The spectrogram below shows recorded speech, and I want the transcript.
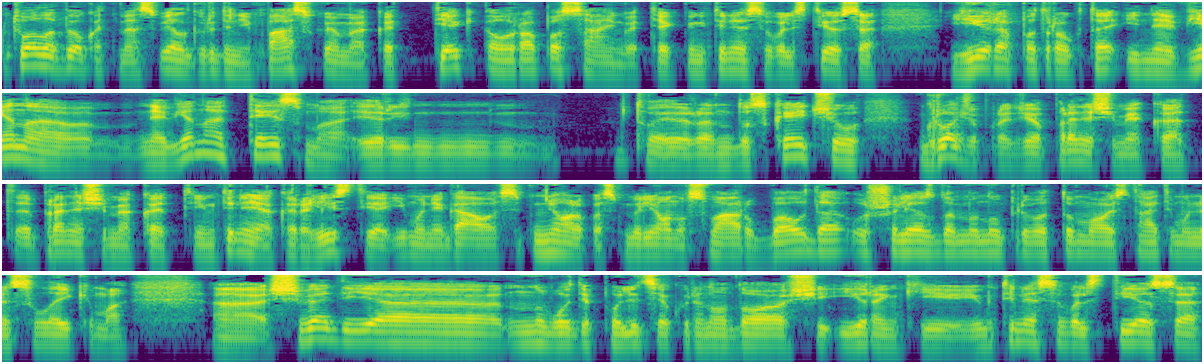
Tuo labiau, kad mes vėl grūdinį pasakojame, kad tiek ES, tiek Junktinėse valstijose ji yra patraukta į ne vieną, ne vieną teismą ir tuo ir randu skaičių. Gruodžio pradžioje pranešėme, kad, pranešėme, kad Junktinėje karalystėje įmonė gavo 17 milijonų svarų baudą už šalies duomenų privatumo įstatymų nesilaikymą. Švedija nubaudė policiją, kuri naudojo šį įrankį Junktinėse valstijose.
